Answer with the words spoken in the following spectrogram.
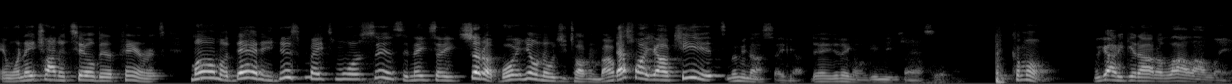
And when they try to tell their parents, Mom or Daddy, this makes more sense, and they say, Shut up, boy, you don't know what you're talking about. That's why y'all kids, let me not say that. They, they're going to give me cancer. Come on. We got to get out of la la land.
